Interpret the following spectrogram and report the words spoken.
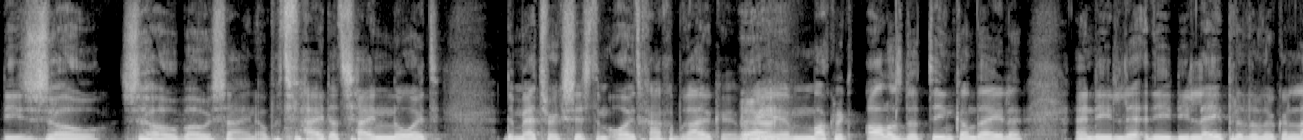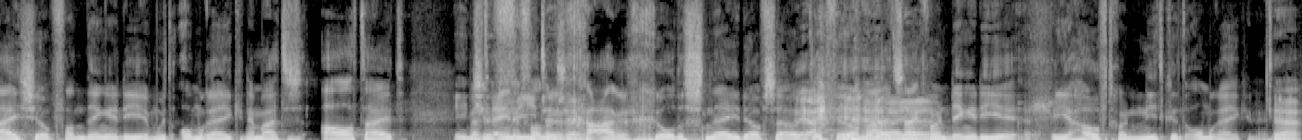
die zo, zo boos zijn op het feit dat zij nooit de metric system ooit gaan gebruiken. Waarin Ja. je makkelijk alles door 10 kan delen. En die, die, die lepelen dan ook een lijstje op van dingen die je moet omrekenen. Maar het is altijd Inch met en een of andere zo. gare gulden snede of zo. Ja. veel. Maar het ja, zijn ja. gewoon dingen die je in je hoofd gewoon niet kunt omrekenen. Ja,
